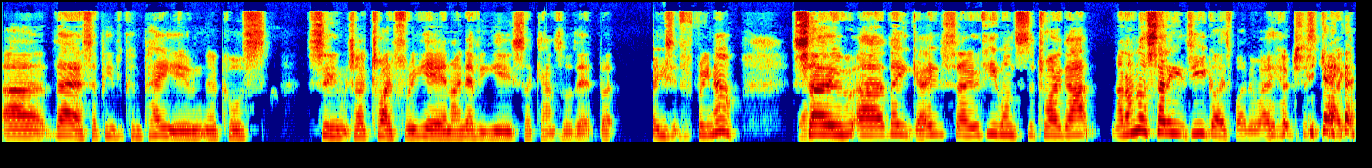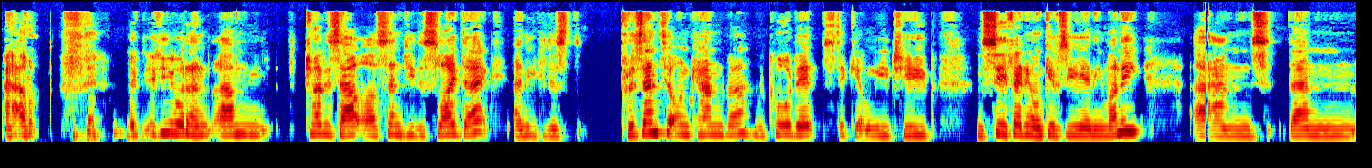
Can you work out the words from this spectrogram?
uh, there so people can pay you. And of course, Zoom, which I tried for a year and I never used, so I cancelled it, but I use it for free now. Yeah. So uh, there you go. So if you wanted to try that, and I'm not selling it to you guys, by the way, I just tried it out. if, if, you want to um, try this out, I'll send you the slide deck, and you can just present it on Canva, record it, stick it on YouTube, and see if anyone gives you any money. And then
